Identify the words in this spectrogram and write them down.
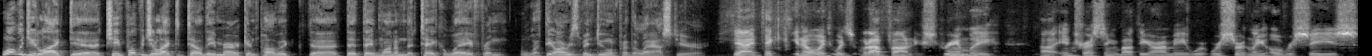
What would you like to, Chief, what would you like to tell the American public uh, that they want them to take away from what the Army's been doing for the last year? Yeah, I think, you know, what, what I've found extremely uh, interesting about the Army. We're, we're certainly overseas,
